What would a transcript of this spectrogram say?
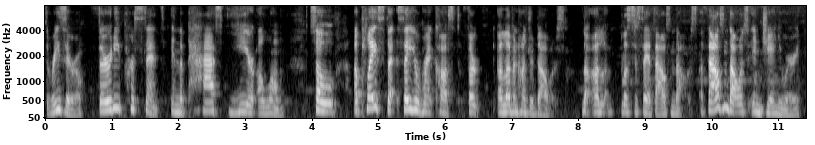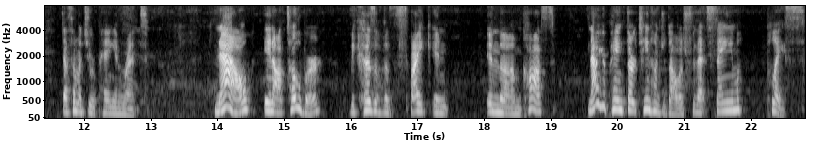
three zero, 30% in the past year alone. So a place that say your rent cost eleven hundred dollars. No, uh, let's just say a thousand dollars. A thousand dollars in January. That's how much you were paying in rent. Now in October, because of the spike in in the um, costs, now you're paying thirteen hundred dollars for that same place.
